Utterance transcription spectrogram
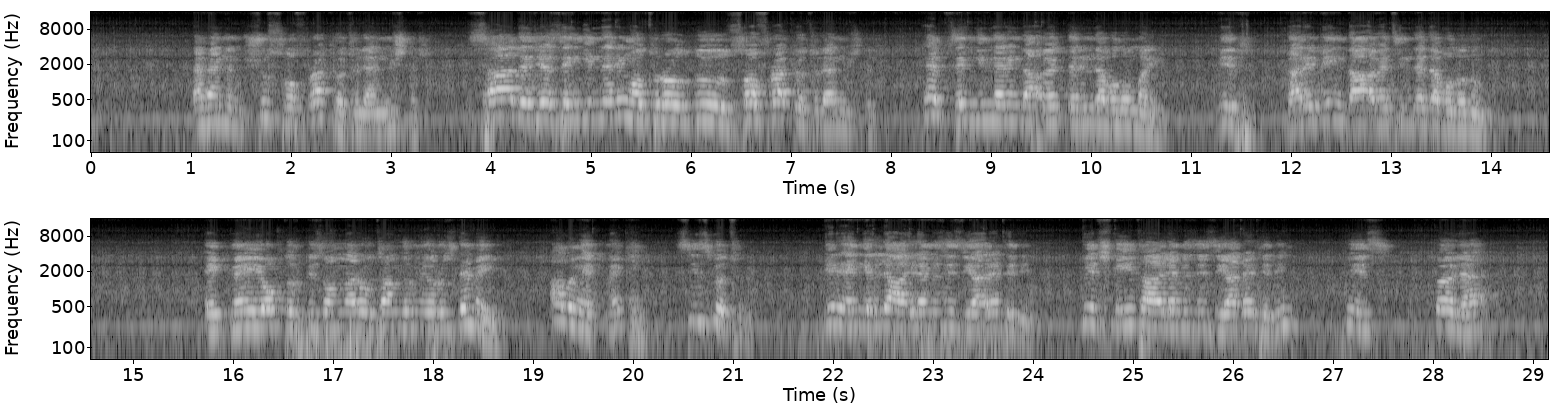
Efendim şu sofra kötülenmiştir. Sadece zenginlerin oturulduğu sofra kötülenmiştir. Hep zenginlerin davetlerinde bulunmayın. Bir garibin davetinde de bulunun. Ekmeği yoktur, biz onları utandırmıyoruz demeyin. Alın ekmek, siz götürün. Bir engelli ailemizi ziyaret edin. Bir şehit ailemizi ziyaret edin. Biz böyle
